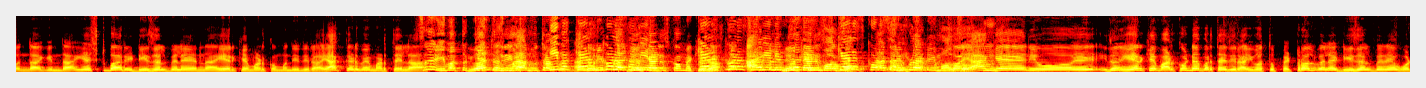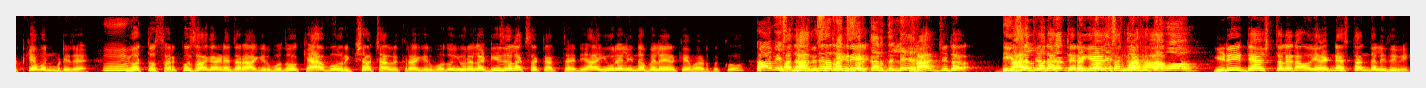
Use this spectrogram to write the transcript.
ಬಂದಾಗಿಂದ ಎಷ್ಟು ಬಾರಿ ಡೀಸೆಲ್ ಬೆಲೆಯನ್ನ ಏರಿಕೆ ಮಾಡ್ಕೊಂಡ್ ಬಂದಿದ್ದೀರಾ? ಯಾಕೆ ಕಡಿಮೆ ಮಾಡ್ತಾ ಇಲ್ಲ? ಸರ್, ಇವತ್ತು ಕೇಂದ್ರ ನಾನು ಉತ್ತರ ಇವಾಗ ಕೇಳಿಸ್ಕೊಳ್ಳೋ ಸಮಯ. ಕೇಳಿಸ್ಕೊಳ್ಳೋ ಸಮಯ ನೀವು. ಕೇಳಿಸ್ಕೊಳ್ಳೋ. ಯಾಕೆ ನೀವು ಇದನ್ನ ಏರಿಕೆ ಮಾಡ್ಕೊಂಡೇ ಬರ್ತಾ ಇದ್ದೀರಾ? ಇವತ್ತು ಪೆಟ್ರೋಲ್ ಬೆಲೆ ಡೀಸೆಲ್ ಬೆಲೆ ಒಟ್ಟಿಗೆ ಬಂದ್ಬಿಟ್ಟಿದೆ. ಇವತ್ತು ಸರಕು ಸಾಗಣೆ ದರ ಆಗಿರ್ಬೋದು ಕ್ಯಾಬ್ ರಿಕ್ಷಾ ಚಾಲಕರಾಗಿರ್ಬೋದು ಇವರೆಲ್ಲ ಡೀಸೆಲ್ ಹಾಕ್ಸಕ್ ಆಗ್ತಾ ಇದೆಯಾ? ಇವರೆಲ್ಲಿಂದ ಬೆಲೆ ಏರಿಕೆ ಮಾಡ್ಬೇಕು? ರಾಜ್ಯದ ತೆರಿಗೆ ಸಂಗ್ರಹ? ಇಡೀ ದೇಶದಲ್ಲೇ ನಾವು ಎರಡನೇ ಸ್ಥಾನದಲ್ಲಿ ಇದೀವಿ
